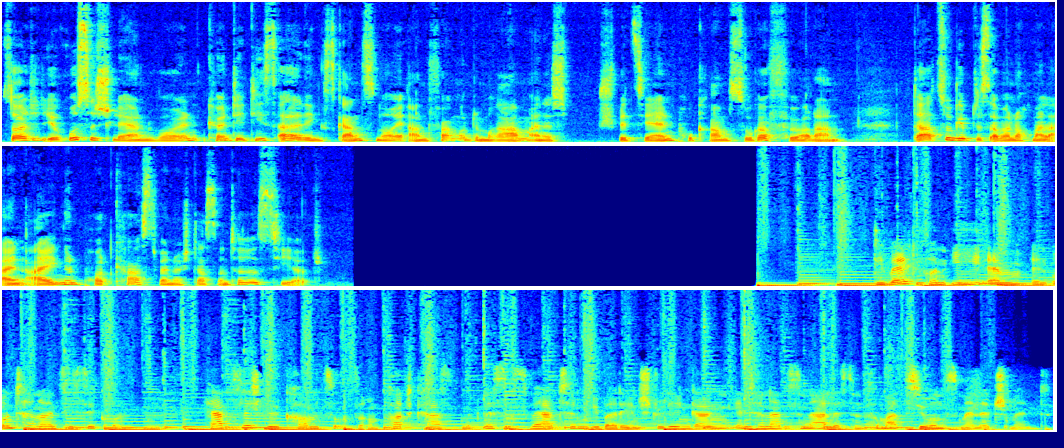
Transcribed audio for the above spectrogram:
Solltet ihr Russisch lernen wollen, könnt ihr dies allerdings ganz neu anfangen und im Rahmen eines speziellen Programms sogar fördern. Dazu gibt es aber nochmal einen eigenen Podcast, wenn euch das interessiert. Die Welt von IEM in unter 90 Sekunden. Herzlich willkommen zu unserem Podcast mit Wissenswertem über den Studiengang Internationales Informationsmanagement.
